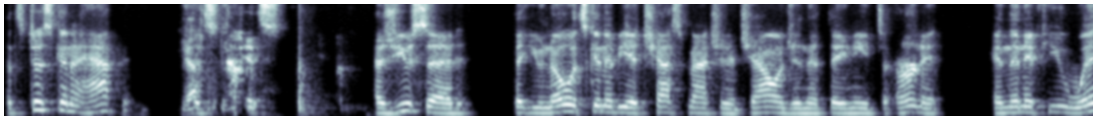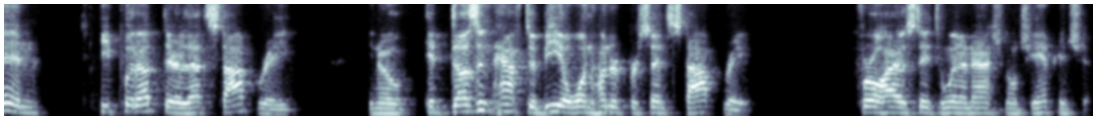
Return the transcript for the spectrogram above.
That's just going to happen. Yeah. It's, it's, as you said, that you know it's going to be a chess match and a challenge and that they need to earn it. And then if you win, he put up there, that stop rate, you know, it doesn't have to be a 100% stop rate for Ohio State to win a national championship.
